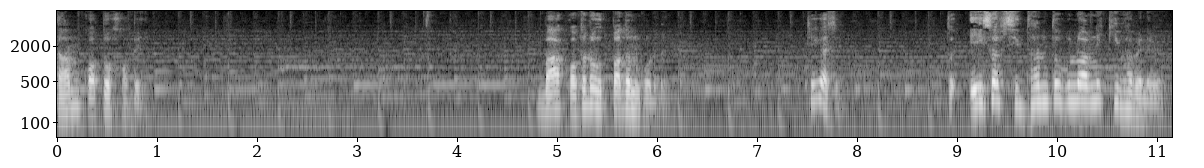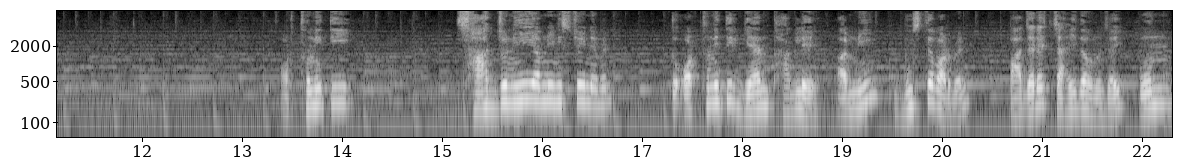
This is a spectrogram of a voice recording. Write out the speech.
দাম কত হবে? বা কতটা উৎপাদন করবেন ঠিক আছে? তো এইসব সিদ্ধান্তগুলো আপনি কীভাবে নেবেন? অর্থনীতি, সাহায্য নিয়েই আপনি নিশ্চয়ই নেবেন। তো অর্থনীতির জ্ঞান থাকলে আপনি বুঝতে পারবেন বাজারের চাহিদা অনুযায়ী কোন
